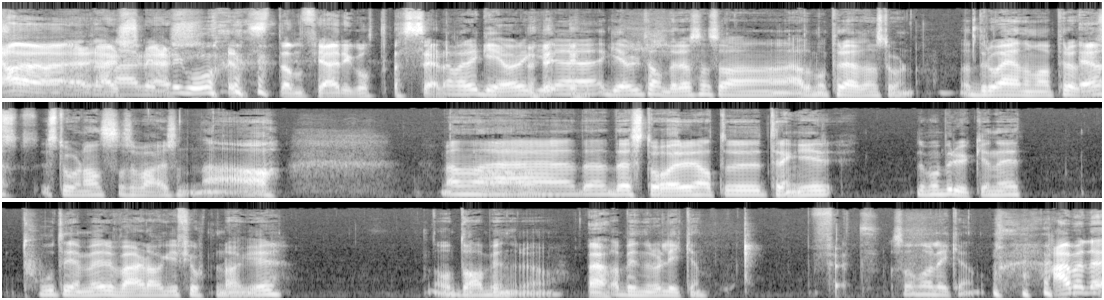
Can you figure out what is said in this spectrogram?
Ja, ja, ja, Den jeg, er veldig god. jeg, den fjerde godt. Jeg ser Det det. var Georg, eh, Georg Tandre som sa ja, du må prøve den stolen. Da dro jeg gjennom og prøvde Ja. stolen hans, og så var jeg sånn Nja. Men eh, det, det står at du trenger Du må bruke den i to timer hver dag i 14 dager. Og da begynner du, Ja. da begynner du å like den. Fett. Så nå liker jeg den. Nei, men det,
